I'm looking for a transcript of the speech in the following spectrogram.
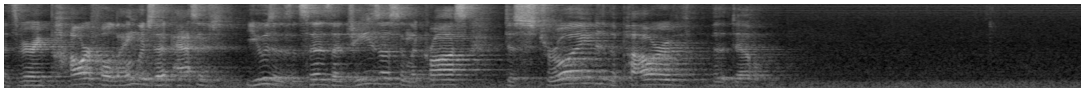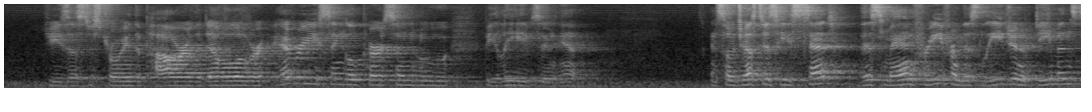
That's very powerful language that passage uses. It says that Jesus in the cross destroyed the power of the devil. Jesus destroyed the power of the devil over every single person who believes in him. And so, just as he sent this man free from this legion of demons,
